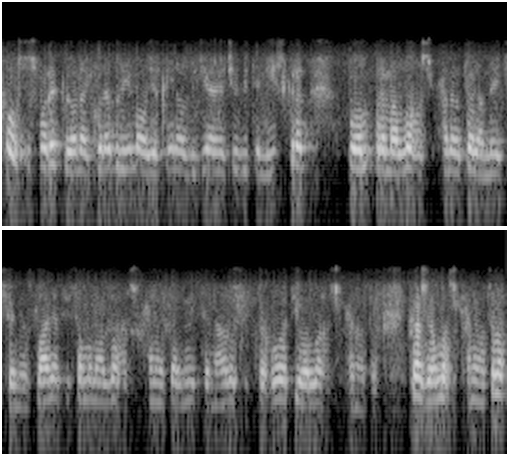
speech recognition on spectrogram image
Kao što smo rekli, onaj ko ne bude imao jakina ubiđenja neće biti niskran, prema Allahu subhanahu wa ta'ala neće se ne oslanjati samo na Allaha subhanahu wa ta'ala, neće se narosti strahovati u Allaha subhanahu wa ta'ala. Kaže Allah subhanahu wa ta'ala,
